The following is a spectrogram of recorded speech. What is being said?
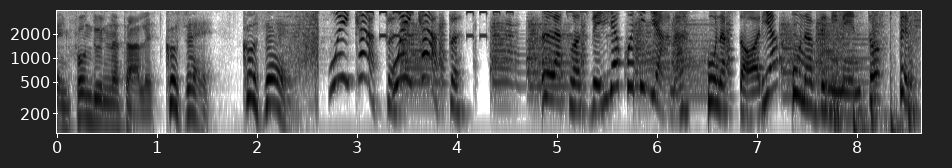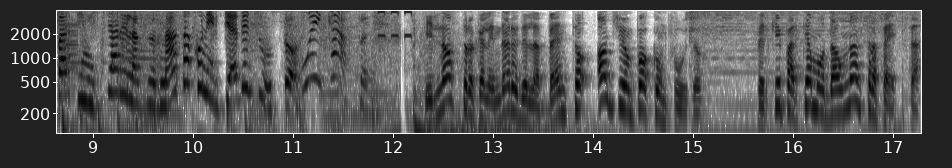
in fondo il Natale? Cos'è? Cos'è? Wake up! Wake up! La tua sveglia quotidiana. Una storia, un avvenimento per farti iniziare la giornata con il piede giusto. Wake up! Il nostro calendario dell'avvento oggi è un po' confuso, perché partiamo da un'altra festa.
